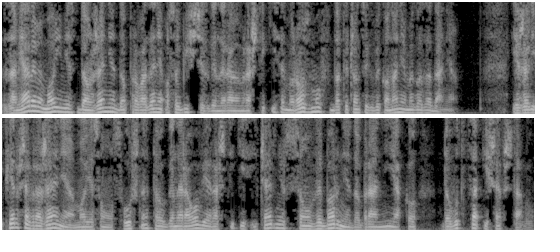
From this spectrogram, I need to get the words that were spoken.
zamiarem moim jest dążenie do prowadzenia osobiście z generałem Rasztikisem rozmów dotyczących wykonania mego zadania. Jeżeli pierwsze wrażenia moje są słuszne, to generałowie Rasztikis i Czernius są wybornie dobrani jako dowódca i szef sztabu.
